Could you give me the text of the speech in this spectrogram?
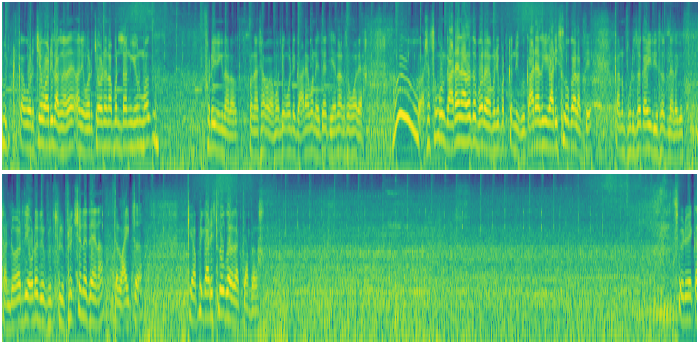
वडचेवाडी का वाडी लागणार आहे. आणि वडचेवाडीनं आपण टर्न घेऊन मग पुढे निघणार आहोत. पण अशा बघा मोठे मोठे गाड्या पण येतात येणार समोर या. अशा समोर गाड्या नाही आल्या तर बरं आहे म्हणजे पटकन निघू. गाड्या आल्या की गाडी स्लो काय लागते. कारण पुढचं काही दिसत नाही लगेच. कारण डोळ्यावरती एवढं रिफ्ले रिफ्लेक्शन येते ना त्या लाईटचं की आपली गाडी स्लो करायला लागते आपल्याला. स्पीड ब्रेकर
